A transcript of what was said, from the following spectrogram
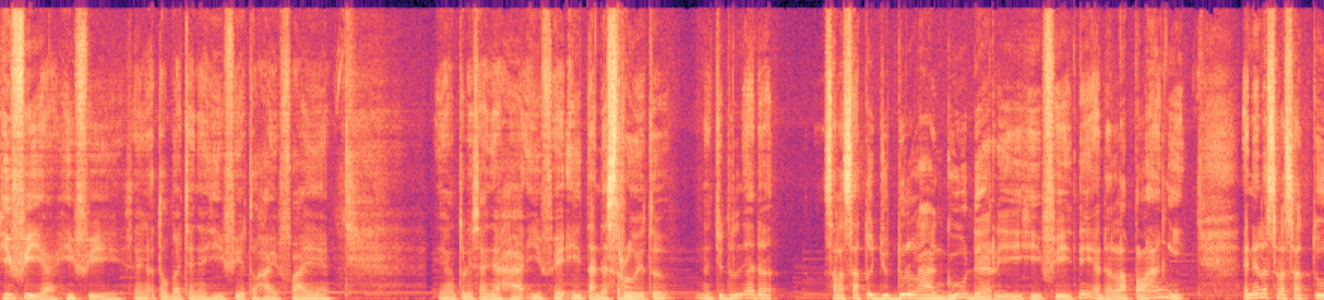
Hivi ya Hivi. Saya nggak tahu bacanya Hivi atau Hi-Fi ya yang tulisannya HIVI tanda seru itu. Nah judulnya ada salah satu judul lagu dari HIVI ini adalah Pelangi. Ini adalah salah satu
